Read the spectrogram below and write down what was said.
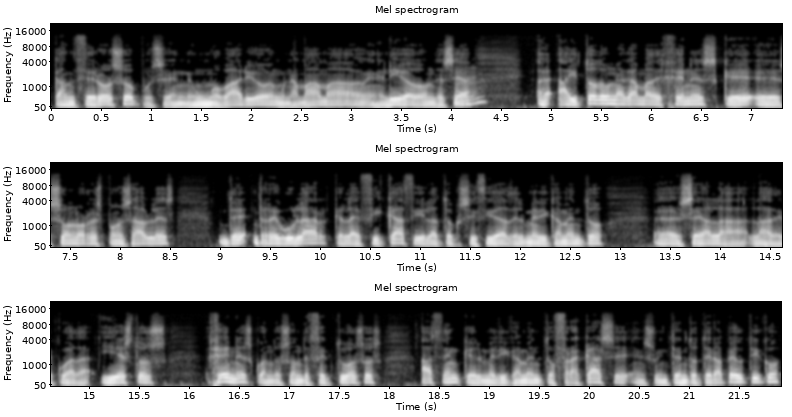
canceroso, pues en un ovario, en una mama, en el hígado, donde sea. Eh, hay toda una gama de genes que eh, son los responsables de regular que la eficacia y la toxicidad del medicamento sea la, adecuada. Y estos genes, cuando son defectuosos, hacen que el medicamento fracase en su intento terapéutico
